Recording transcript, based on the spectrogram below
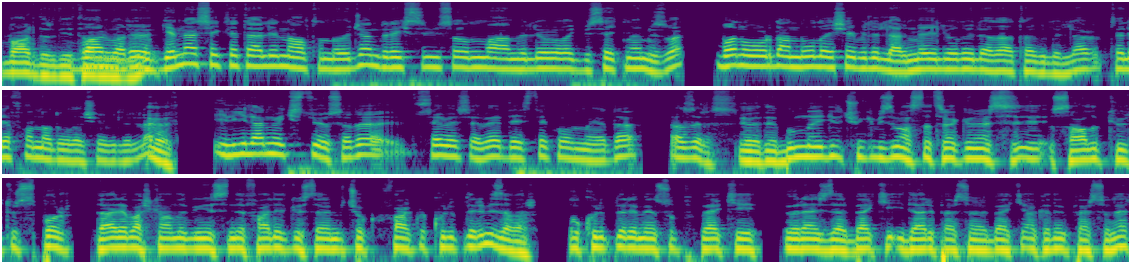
vardır diye Var tahmin var ediyorum. evet. Genel sekreterliğin altında hocam direkt sivil savunma amirleri olarak bir sekmemiz var. Bana oradan da ulaşabilirler. Mail yoluyla da atabilirler. Telefonla da ulaşabilirler. Evet. İlgilenmek istiyorsa da seve seve destek olmaya da hazırız. Evet, evet. bununla ilgili çünkü bizim aslında Trakya Üniversitesi Sağlık, Kültür, Spor Daire Başkanlığı bünyesinde faaliyet gösteren birçok farklı kulüplerimiz de var. O kulüplere mensup belki öğrenciler, belki idari personel, belki akademik personel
